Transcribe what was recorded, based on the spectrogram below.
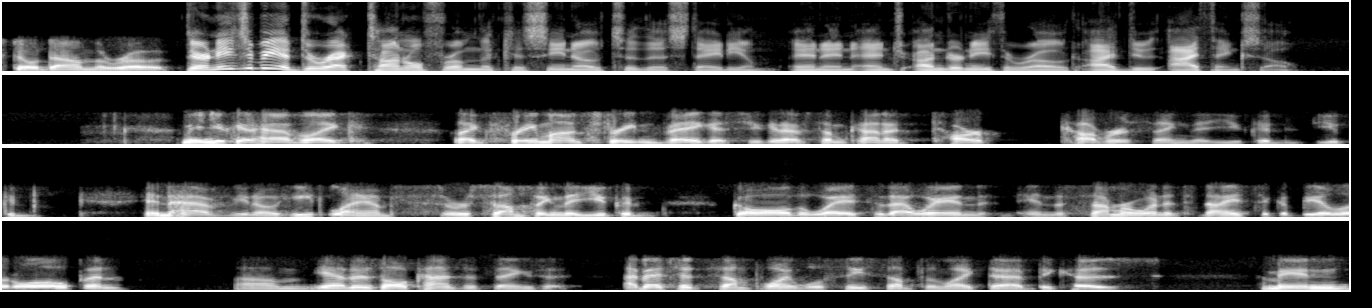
still down the road. There needs to be a direct tunnel from the casino to the stadium and, and, and underneath the road. I do. I think so. I mean, you could have like like Fremont Street in Vegas. You could have some kind of tarp cover thing that you could you could and have you know heat lamps or something that you could go all the way. So that way, in in the summer when it's nice, it could be a little open. Um, yeah, there's all kinds of things. I bet you at some point we'll see something like that because I mean,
